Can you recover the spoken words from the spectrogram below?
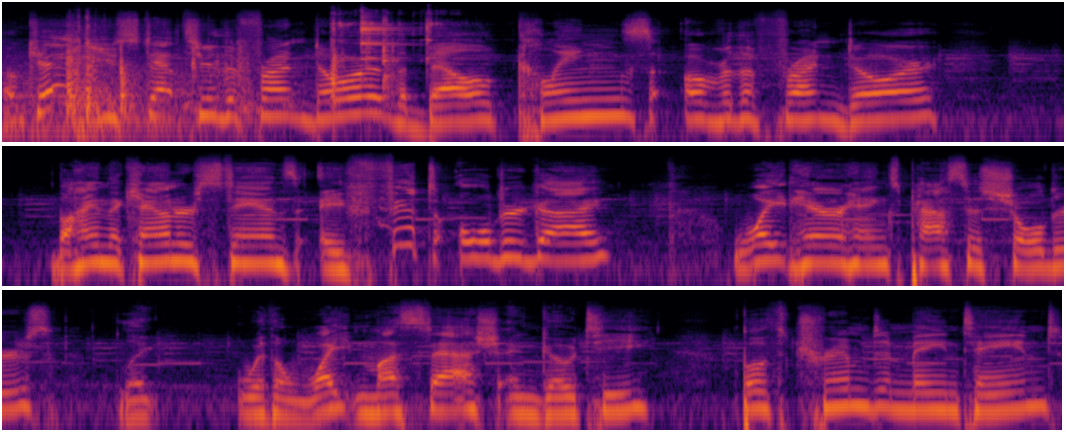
Okay, you step through the front door. The bell clings over the front door. Behind the counter stands a fit older guy. White hair hangs past his shoulders, like with a white mustache and goatee, both trimmed and maintained.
